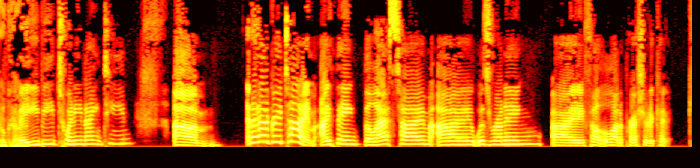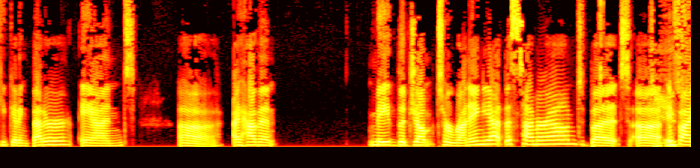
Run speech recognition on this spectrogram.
Okay. maybe 2019. Um, and I had a great time. I think the last time I was running, I felt a lot of pressure to ke- keep getting better and, uh, I haven't made the jump to running yet this time around, but, uh, if I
